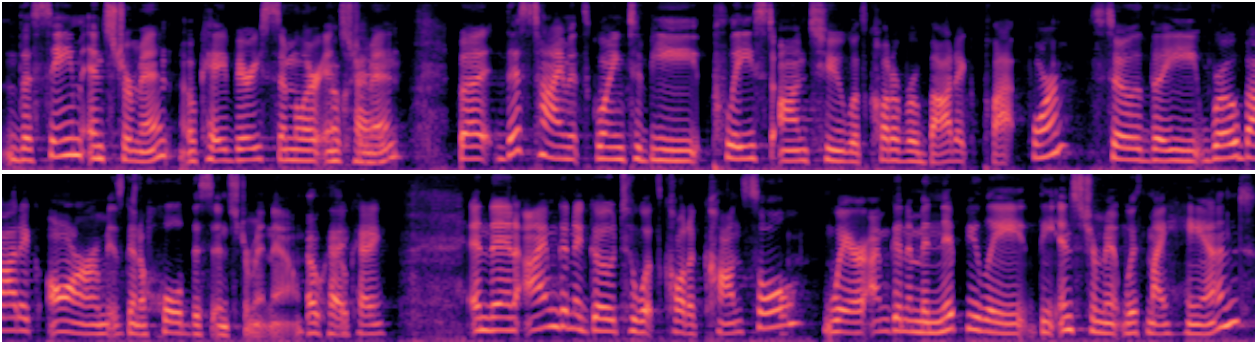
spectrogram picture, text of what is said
the same instrument, okay, very similar instrument, okay. but this time it's going to be placed onto what's called a robotic platform. So the robotic arm is going to hold this instrument now. Okay. Okay. And then I'm going to go to what's called a console, where I'm going to manipulate the instrument with my hand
